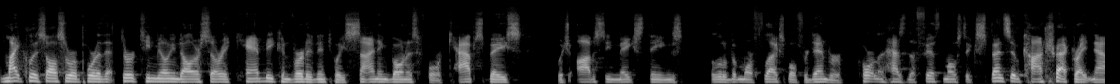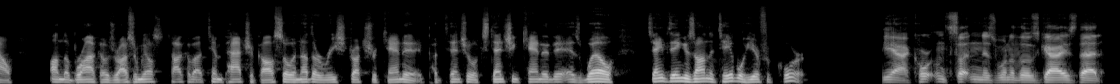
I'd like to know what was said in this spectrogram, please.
Mike Klis also reported that $13 million salary can be converted into a signing bonus for cap space, which obviously makes things a little bit more flexible for Denver. Courtland has the fifth most expensive contract right now on the Broncos roster. We also talk about Tim Patrick, also another restructure candidate, potential extension candidate as well. Same thing is on the table here for Court. Yeah, Courtland Sutton is one of those guys that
